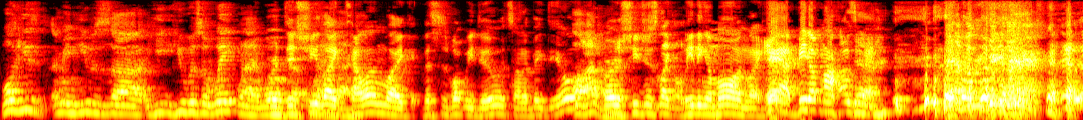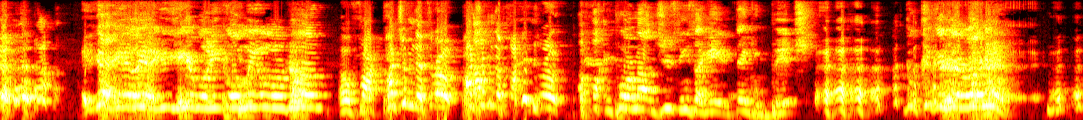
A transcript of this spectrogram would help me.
Well, he's. I mean, he was. uh He he was awake when I woke. Or did she I like left. tell him like this is what we do? It's not a big deal. Oh, I or is she just like leading him on? Like yeah, beat up my husband. Yeah, yeah, yeah. You hear what he told me all the time? oh fuck! Punch him in the throat! Punch him in the throat! I'll fucking pour him out juice, and he's like, "Hey, thank you, bitch. Go kick your head right now.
